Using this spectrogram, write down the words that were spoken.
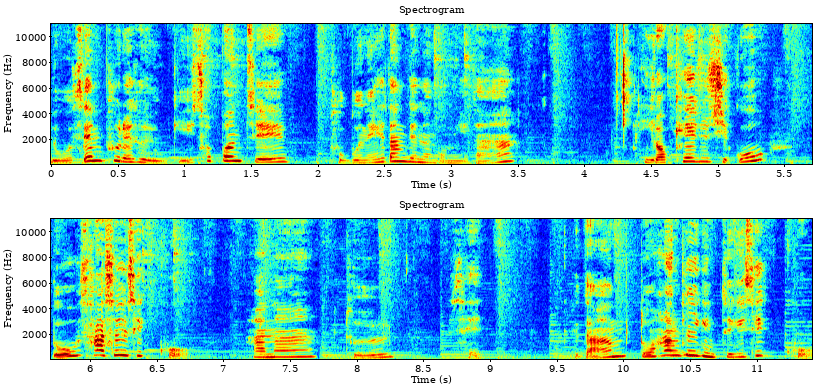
요 샘플에서 여기 첫 번째 부분에 해당되는 겁니다. 이렇게 해주시고 또 사슬 3코 하나 둘셋 그 다음 또 한길긴뜨기 3코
